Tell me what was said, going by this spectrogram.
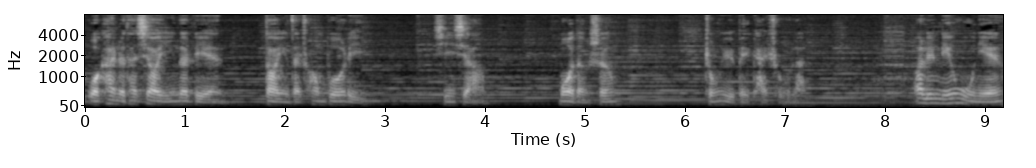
我看着她笑盈的脸倒映在窗玻璃，心想：莫等生终于被开除了。二零零五年。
